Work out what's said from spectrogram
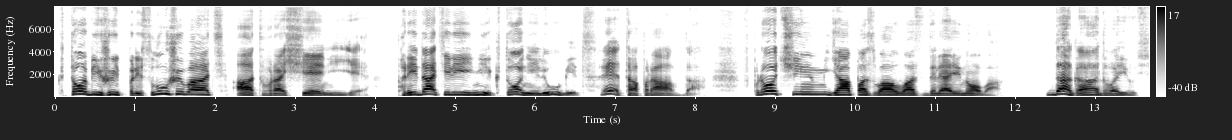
Кто бежит прислушивать — отвращение. Предателей никто не любит, это правда. Впрочем, я позвал вас для иного. Догадываюсь.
